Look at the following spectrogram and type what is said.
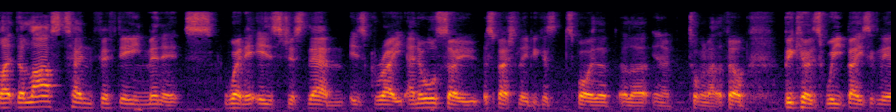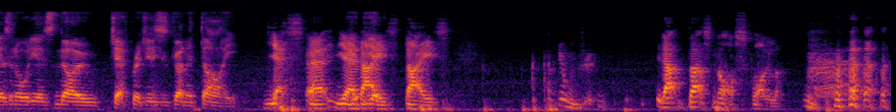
like the last 10, 15 minutes when it is just them is great, and also especially because spoiler alert, you know, talking about the film, because we basically as an audience know Jeff Bridges is going to die. Yes, uh, yeah, that Yeah. is that is that that's not a spoiler.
